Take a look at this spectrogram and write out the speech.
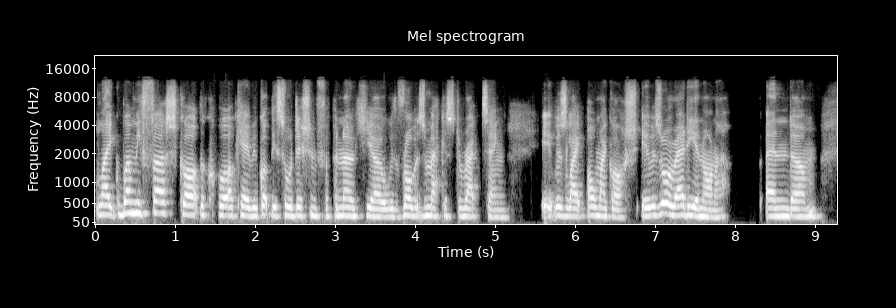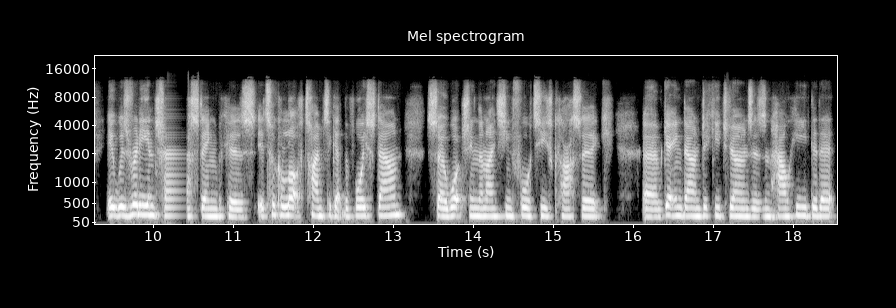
like when we first got the call, okay, we've got this audition for Pinocchio with Robert Zemeckis directing. It was like, oh my gosh, it was already an honor. And um, it was really interesting because it took a lot of time to get the voice down. So watching the 1940s classic, um, getting down Dickie Jones's and how he did it,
